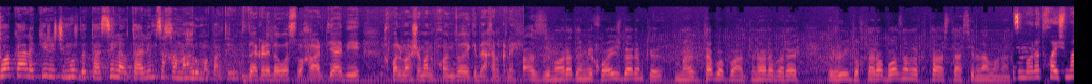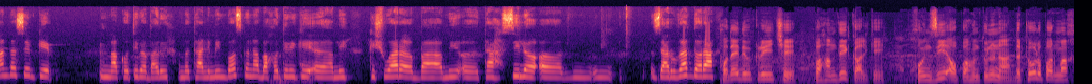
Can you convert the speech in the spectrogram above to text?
دوه کاله کېږي چې موږ د تحصیل او تعلیم څخه محرومه پاتې یو. زده کړې د اوس وخت اړتیا دي خپل ماشومان په ښوونځیو کې داخل کړي از امارت می خواهش دارم که مکتب و پوهنتونها را برای روی دخترها باز نمود تا از تحصیل نمانند. از امارت خواهشمند هستیم که مکاتب برای تعلیمین باز کنه به خاطر که امی کشور به تحصیل ضرورت داره. خدای دې وکړي چې په همدې کال کې ښوونځي او پوهنتونونه د ټولو پر مخ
